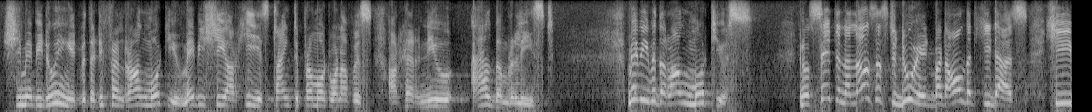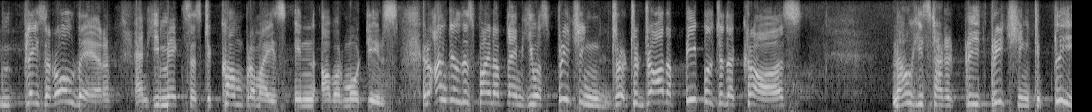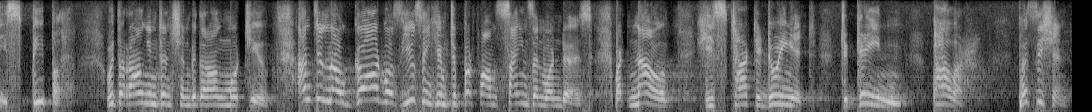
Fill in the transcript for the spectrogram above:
she may be doing it with a different wrong motive. Maybe she or he is trying to promote one of his or her new album released. Maybe with the wrong motives. You know, Satan allows us to do it, but all that he does, he plays a role there and he makes us to compromise in our motives. You know, until this point of time, he was preaching to draw the people to the cross. Now he started pre- preaching to please people with the wrong intention, with the wrong motive. Until now, God was using him to perform signs and wonders. But now, he started doing it to gain power, position,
